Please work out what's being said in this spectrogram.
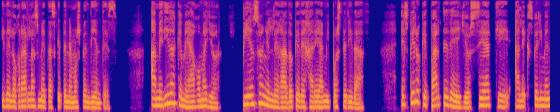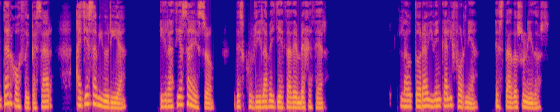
y de lograr las metas que tenemos pendientes. A medida que me hago mayor, pienso en el legado que dejaré a mi posteridad. Espero que parte de ello sea que, al experimentar gozo y pesar, hallé sabiduría, y gracias a eso descubrí la belleza de envejecer. La autora vive en California Estados Unidos.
